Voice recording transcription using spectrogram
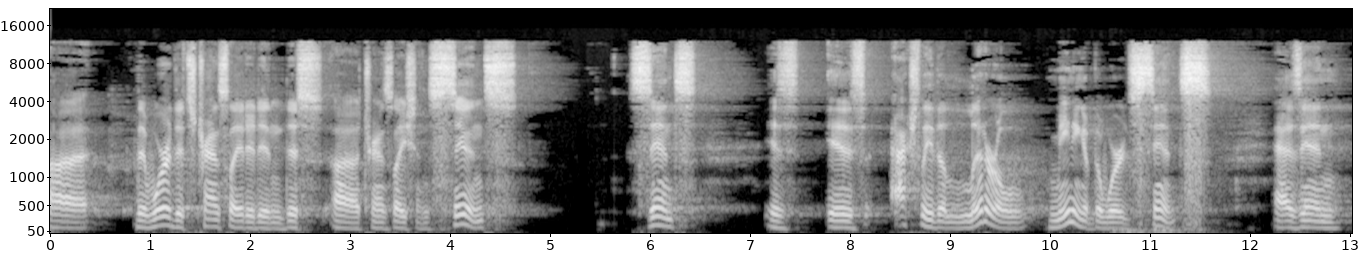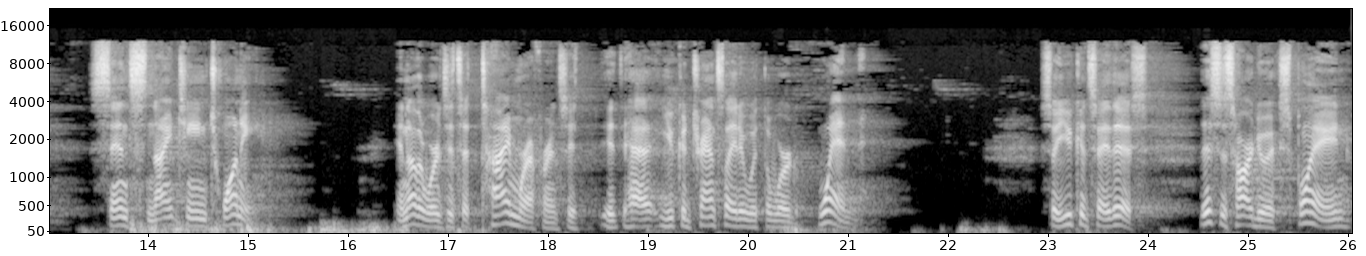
uh, the word that's translated in this uh, translation, since, since is, is actually the literal meaning of the word since, as in since 1920. In other words, it's a time reference. It, it ha- you could translate it with the word when. So you could say this this is hard to explain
